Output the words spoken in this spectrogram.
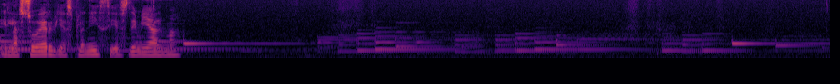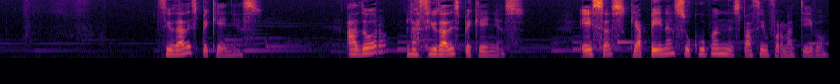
en las soberbias planicies de mi alma. Ciudades pequeñas. Adoro las ciudades pequeñas, esas que apenas ocupan espacio informativo.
